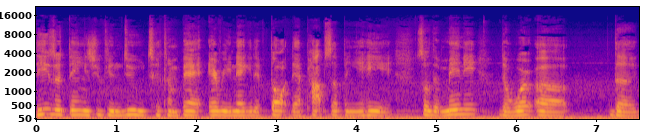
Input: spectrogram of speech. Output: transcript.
These are things you can do to combat every negative thought that pops up in your head. So the minute the word, uh, the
